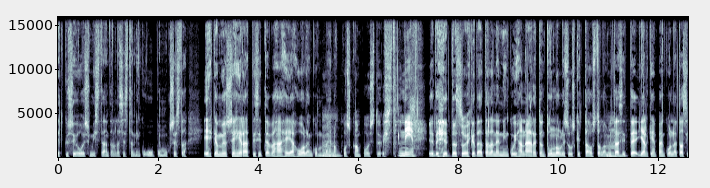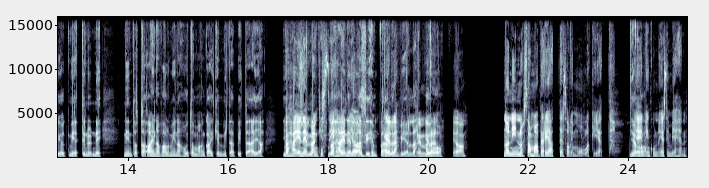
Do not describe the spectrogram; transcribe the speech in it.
että kyse olisi mistään tällaisesta niin kuin uupumuksesta. Ehkä myös se herätti sitten vähän heidän huolen, kun mä en ole mm. koskaan pois töistä. Niin. Et, et tässä on ehkä tämä tällainen niin kuin ihan ääretön tunnollisuuskin taustalla, mm. mitä sitten jälkeenpäin, kun näitä asioita miettinyt, niin, niin tota, aina valmiina hoitamaan kaiken, mitä pitää ja – vähän enemmänkin niin Vähän enemmän joo. siihen päälle Kyllä, vielä. Ymmärrän. Joo. joo. No niin, no sama periaatteessa oli mullakin, että Joo. ei niin kuin esimiehen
